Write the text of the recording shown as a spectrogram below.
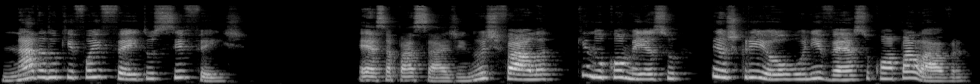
nada do que foi feito se fez. Essa passagem nos fala que no começo Deus criou o universo com a palavra.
